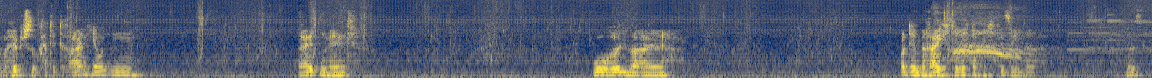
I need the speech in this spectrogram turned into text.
Aber hübsch, so Kathedralen hier unten. Alten Welt. Rohre überall. Und den Bereich, den ich noch nicht gesehen habe. Was?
